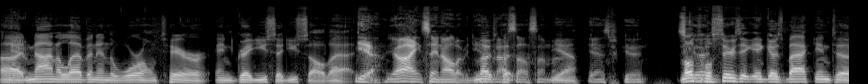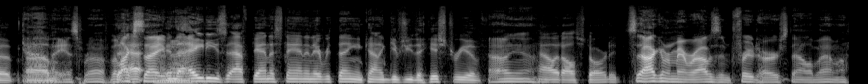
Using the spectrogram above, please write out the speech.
uh, 9/11 and the War on Terror. And Greg, you said you saw that. Yeah, yeah. I ain't seen all of it yet, Most but I saw some. Of yeah. it. yeah, it's good. It's Multiple good. series. It, it goes back into Golly, um, it's rough. But the like I A- say, in the '80s, Afghanistan and everything, and kind of gives you the history of oh yeah. how it all started. So I can remember I was in Fruithurst, Alabama,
